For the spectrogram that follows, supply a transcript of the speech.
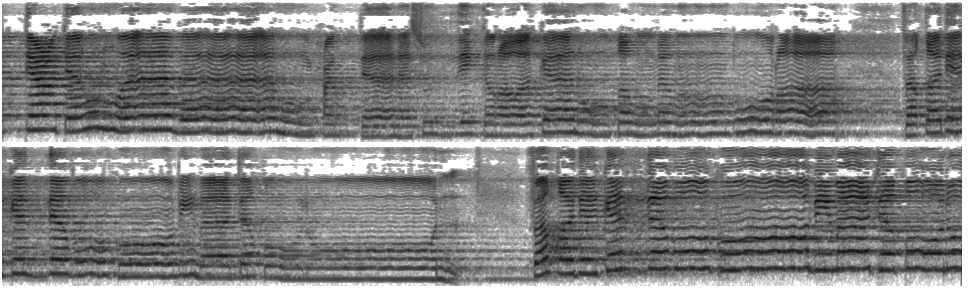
متعتهم وآباءهم حتى نسوا الذكر وكانوا قوما بورا. فقد كذبوكم بما تقولون. فقد كذبوكم بما تقولون.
